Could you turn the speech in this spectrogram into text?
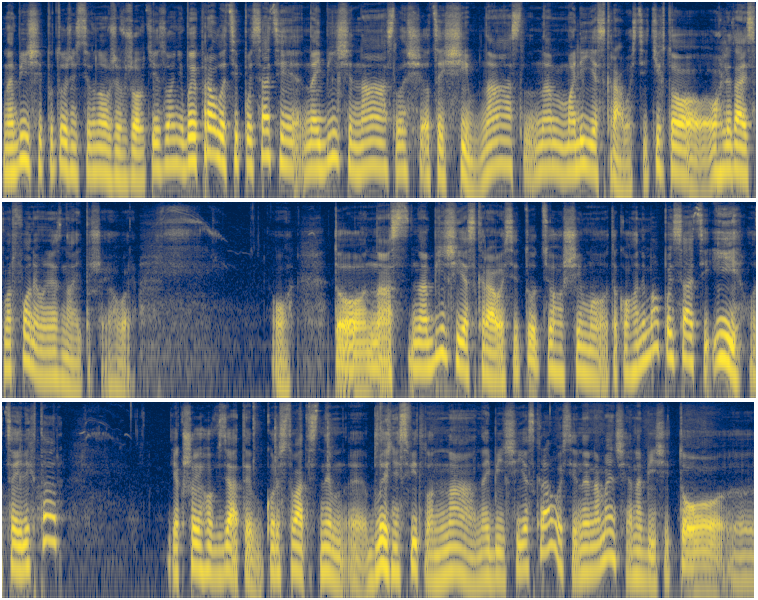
На більшій потужності воно вже в жовтій зоні. Бо, як правило, ці пульсації найбільші на оцей шім, на, на малій яскравості. Ті, хто оглядає смартфони, вони знають, про що я говорю. О, то на, на більшій яскравості тут цього шиму такого нема пульсації. І оцей ліхтар, якщо його взяти, користуватись ним е, ближнє світло на найбільшій яскравості, не на меншій, а на більшій, то е,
